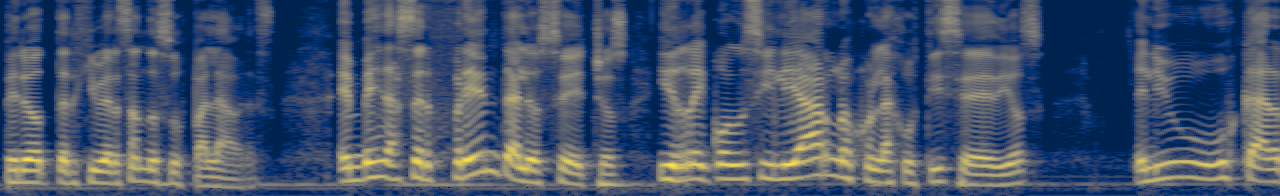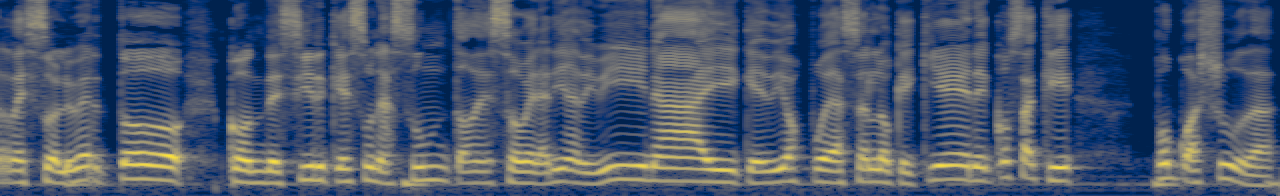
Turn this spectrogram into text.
pero tergiversando sus palabras. En vez de hacer frente a los hechos y reconciliarlos con la justicia de Dios, Eliú busca resolver todo con decir que es un asunto de soberanía divina y que Dios puede hacer lo que quiere, cosa que poco ayuda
